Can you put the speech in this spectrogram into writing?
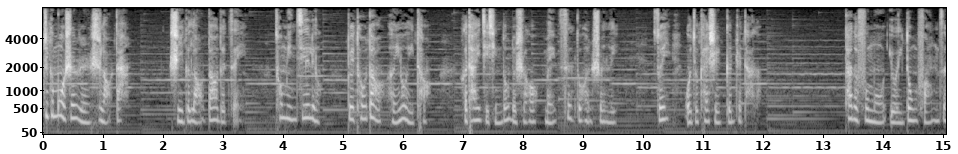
这个陌生人是老大，是一个老道的贼，聪明机灵，对偷盗很有一套。和他一起行动的时候，每次都很顺利，所以我就开始跟着他了。他的父母有一栋房子，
